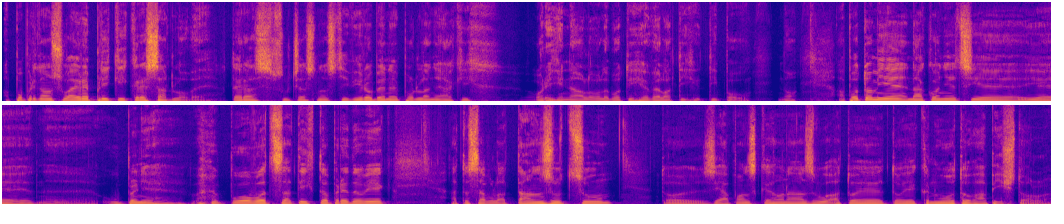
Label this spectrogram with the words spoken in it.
A popri tom sú aj repliky kresadlové. Teraz v súčasnosti vyrobené podľa nejakých originálov, lebo tých je veľa tých typov. No. A potom je, nakoniec je, je e, úplne pôvodca týchto predoviek a to sa volá Tanzutsu, to z japonského názvu a to je, to je knôtová pištol.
